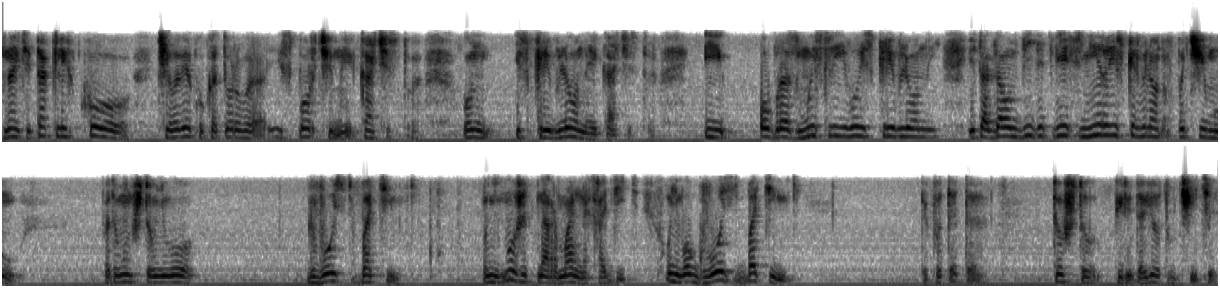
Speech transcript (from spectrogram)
Знаете, так легко человеку, у которого испорченные качества, он искривленные качества, и образ мысли его искривленный, и тогда он видит весь мир искривленным. Почему? Потому что у него гвоздь в ботинке. Он не может нормально ходить. У него гвоздь в ботинке. Так вот это то, что передает учитель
